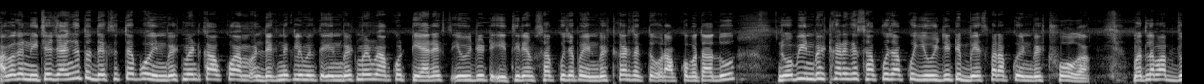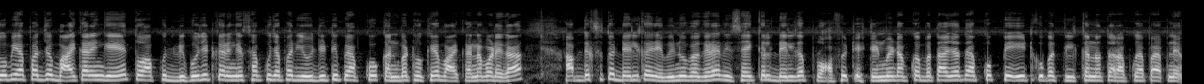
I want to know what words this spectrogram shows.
अब अगर नीचे जाएँगे तो देख सकते हैं आपको इन्वेस्टमेंट का आपको देखने के लिए मिलता है। इन्वेस्टमेंट में आपको टी आर एक्स इथीरियम सब कुछ आप इन्वेस्ट कर सकते हो। और आपको बता दूँ, जो भी इन्वेस्ट करेंगे, सब कुछ आपको यूजिटी बेस पर आपको इन्वेस्ट होगा। मतलब आप जो भी आप जो बाय करेंगे तो आपको डिपोजिट करेंगे, सब कुछ आप यूजिटी पे आपको कन्वर्ट होकर बाय करना पड़ेगा। आप देख सकते हो डेल का रेवेन्यू वगैरह रिसाइकल डेल का प्रॉफिट स्टेटमेंट आपको बताया जाता है। आपको पे इट के ऊपर क्लिक करना होता है आपको यहाँ पर अपने,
